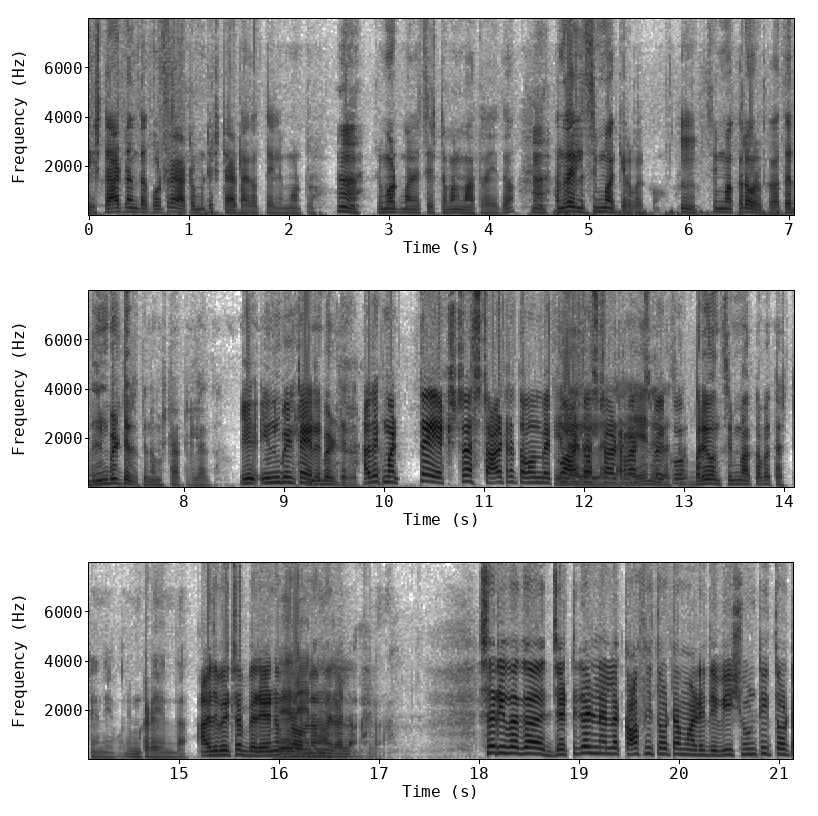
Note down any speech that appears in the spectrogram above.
ಈಗ ಸ್ಟಾರ್ಟ್ ಅಂತ ಕೊಟ್ಟರೆ ಆಟೋಮೆಟಿಕ್ ಸ್ಟಾರ್ಟ್ ಆಗುತ್ತೆ ಇಲ್ಲಿ ಮೋಟ್ರು ಹಾಂ. ರಿಮೋಟ್ ಮನೆ ಸಿಸ್ಟಮಲ್ಲಿ ಮಾತ್ರ ಇದು. ಅಂದ್ರೆ ಅಂದರೆ ಇಲ್ಲಿ ಸಿಮ್ ಹಾಕಿರ್ಬೇಕು. ಸಿಮ್ ಹಾಕಿದ್ರೆ ವರ್ಕ್ ಆಗುತ್ತೆ. ಅದು ಇನ್ಬಿಲ್ಟ್ ಇರುತ್ತೆ ನಮ್ಮ ಸ್ಟಾರ್ಟರ್ಲಿ ಅದು. ಇನ್ಬಿಲ್ಟೇ ಇನ್ಬಿಲ್ಟ್ ಇರುತ್ತೆ. ಅದಕ್ಕೆ ಮತ್ತೆ ಎಕ್ಸ್ಟ್ರಾ ಸ್ಟಾರ್ಟರ್ ತಗೊಬೇಕು ಆಟೋ ಸ್ಟಾರ್ಟರ್ ಹಾಕ್ಸ್ಬೇಕು. ಬರೀ ಒಂದು ಸಿಮ್ ಹಾಕಬೇಕಷ್ಟೇ ನೀವು ನಿಮ್ಮ ಕಡೆಯಿಂದ. ಅದು ಬಿಟ್ಟರೆ ಬೇರೆ ಏನೂ ಪ್ರಾಬ್ಲಮ್ ಇರಲ್ಲ. ಸರ್ ಇವಾಗ ಜೆಟ್ಗಳನ್ನೆಲ್ಲ ಕಾಫಿ ತೋಟ ಮಾಡಿದ್ದೀವಿ ಶುಂಠಿ ತೋಟ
